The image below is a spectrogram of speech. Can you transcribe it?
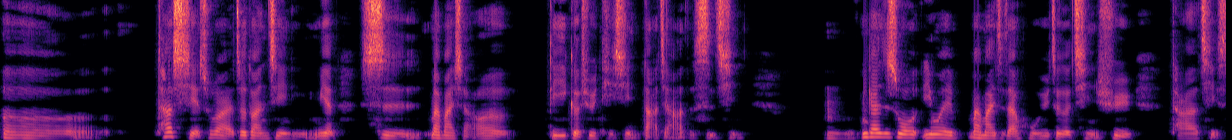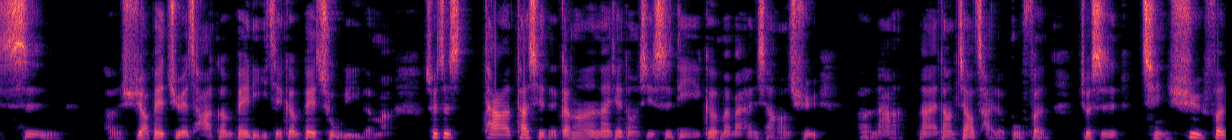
呃，他写出来这段经历里面，是麦麦想要第一个去提醒大家的事情。嗯，应该是说，因为麦麦一直在呼吁这个情绪，它其实是很需要被觉察、跟被理解、跟被处理的嘛。所以，这是他他写的刚刚的那些东西，是第一个麦麦很想要去。呃，拿拿来当教材的部分，就是情绪纷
